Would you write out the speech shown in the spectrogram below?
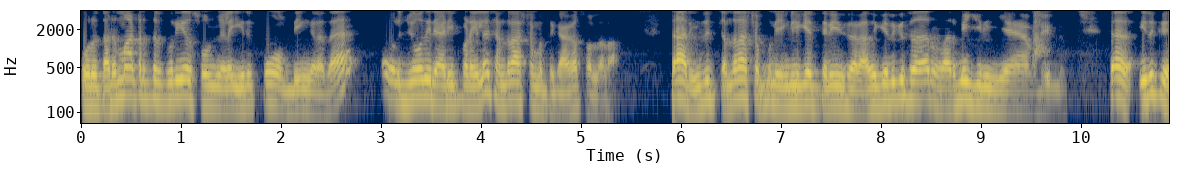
ஒரு தடுமாற்றத்திற்குரிய சூழ்நிலை இருக்கும் அப்படிங்கிறத ஒரு ஜோதிட அடிப்படையில் சந்திராஷ்டமத்துக்காக சொல்லலாம். சார் இது சந்திராஷ்டமம் எங்களுக்கே தெரியும் சார். அதுக்கு எதுக்கு சார் வர்ணிக்கிறீங்க அப்படின்னு. சார் இதுக்கு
